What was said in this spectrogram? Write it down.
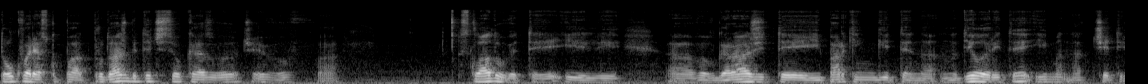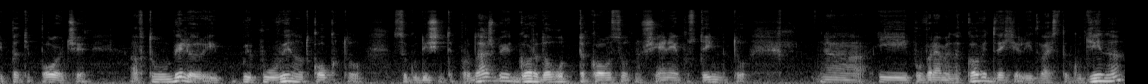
толкова рязко падат продажбите, че се оказва, че в а, складовете или в гаражите и паркингите на, на дилерите има над 4 пъти повече автомобили и, и половина, отколкото са годишните продажби. Горе-долу такова съотношение е постигнато и по време на COVID 2020 година.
